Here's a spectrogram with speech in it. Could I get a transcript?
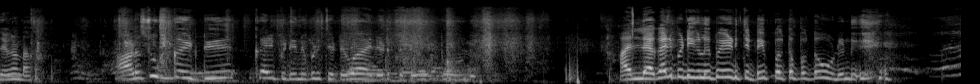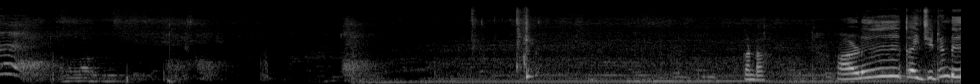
ദേ കണ്ട? ആൾ സുഖമായിട്ട് കരിപ്പിടിനെ പിടിച്ചിട്ട് വായിലെടുത്തിട്ട് പോകുന്നുണ്ട് അല്ല കരിപ്പിടികൾ പേടിച്ചിട്ട് ഇപ്പോഴത്തെ ഇപ്പോഴത്തെ ഓടുണ്ട്. കണ്ട? ആൾ കഴിച്ചിട്ടുണ്ട്.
